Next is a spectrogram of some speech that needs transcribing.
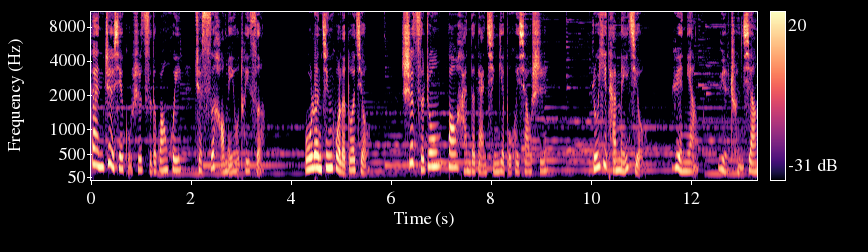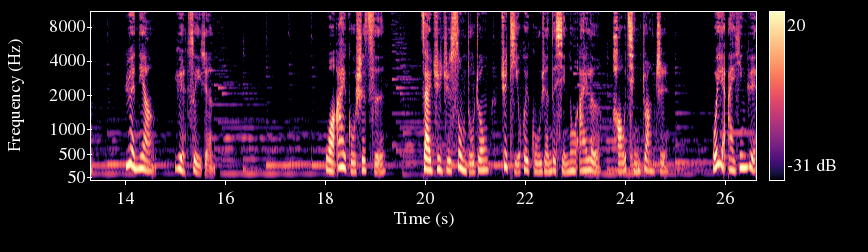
但这些古诗词的光辉却丝毫没有褪色。无论经过了多久，诗词中包含的感情也不会消失。如一坛美酒，越酿越醇香，越酿越醉人。我爱古诗词，在句句诵读中去体会古人的喜怒哀乐、豪情壮志。我也爱音乐，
